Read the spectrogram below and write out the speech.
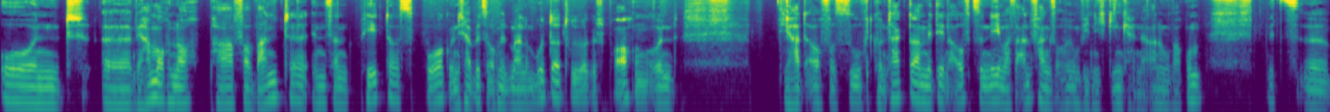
Und äh, wir haben auch noch ein paar Verwandte in St. Petersburg. Und ich habe jetzt auch mit meiner Mutter drüber gesprochen und die hat auch versucht, Kontakt da mit denen aufzunehmen, was anfangs auch irgendwie nicht ging, keine Ahnung warum. Jetzt äh,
